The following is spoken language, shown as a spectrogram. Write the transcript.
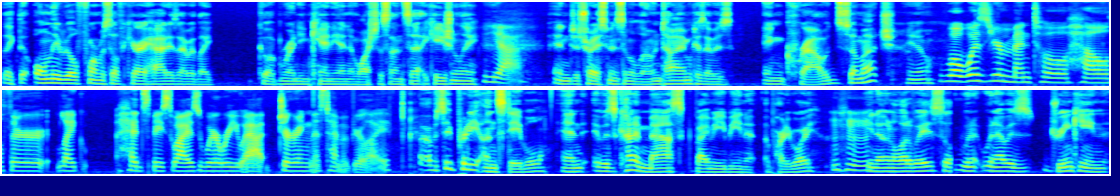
Like the only real form of self care I had is I would like go up Runyon Canyon and watch the sunset occasionally, Yeah. and just try to spend some alone time because I was in crowds so much. You know, What was your mental health or like headspace wise? Where were you at during this time of your life? I would say pretty unstable, and it was kind of masked by me being a, party boy. Mm-hmm. you know, in a lot of ways. So when when I was drinking,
